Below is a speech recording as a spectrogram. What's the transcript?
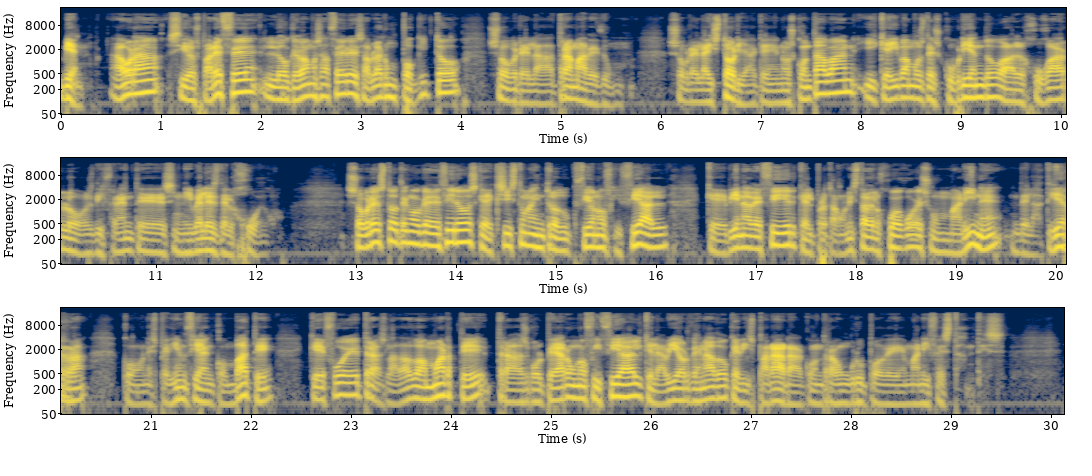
Bien, ahora, si os parece, lo que vamos a hacer es hablar un poquito sobre la trama de Doom, sobre la historia que nos contaban y que íbamos descubriendo al jugar los diferentes niveles del juego. Sobre esto tengo que deciros que existe una introducción oficial que viene a decir que el protagonista del juego es un marine de la Tierra con experiencia en combate que fue trasladado a Marte tras golpear a un oficial que le había ordenado que disparara contra un grupo de manifestantes.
